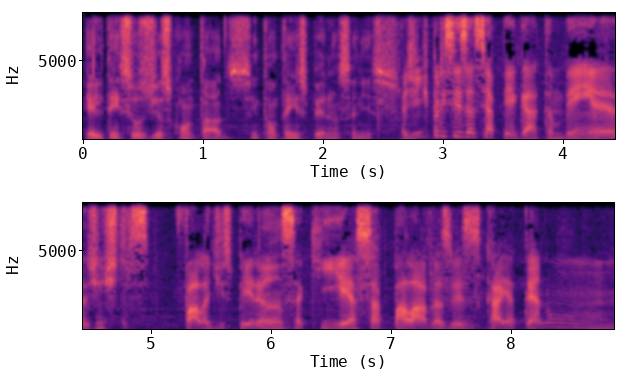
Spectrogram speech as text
ele tem seus dias contados. Então tem esperança nisso. A gente precisa se apegar também, é, a gente fala de esperança aqui, essa palavra às vezes cai até num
